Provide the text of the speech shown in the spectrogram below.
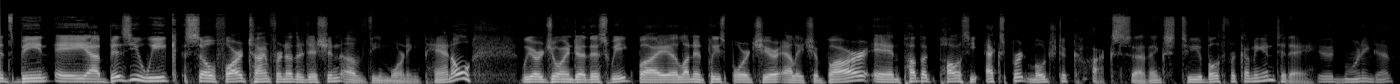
It's been a uh, busy week so far. Time for another edition of the morning panel. We are joined uh, this week by uh, London Police Board Chair Ali Chahbar and public policy expert Mojdeh Cox. Uh, thanks to you both for coming in today. Good morning, Dev.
